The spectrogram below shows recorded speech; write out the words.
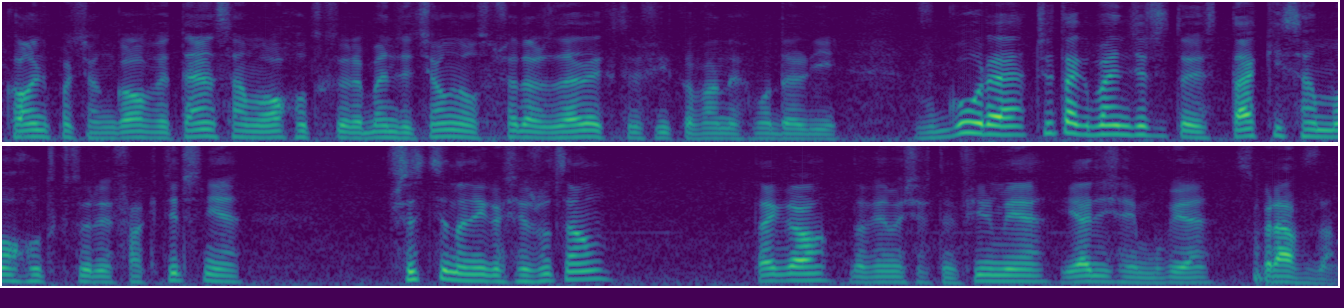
koń pociągowy, ten samochód, który będzie ciągnął sprzedaż zelektryfikowanych modeli w górę. Czy tak będzie, czy to jest taki samochód, który faktycznie wszyscy na niego się rzucą? Tego dowiemy się w tym filmie. Ja dzisiaj mówię, sprawdzam.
